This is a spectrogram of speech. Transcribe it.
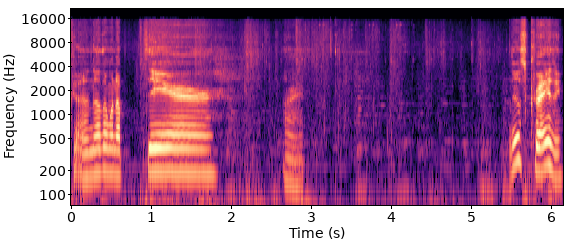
Got another one up there. Alright. It was crazy.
